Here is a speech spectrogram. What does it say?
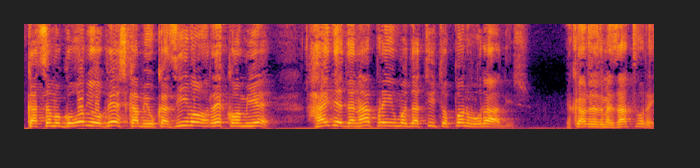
kad sam mu govorio o greškama i ukazivao, rekao mi je, hajde da napravimo da ti to ponovo uradiš. Ja kaže da me zatvore.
